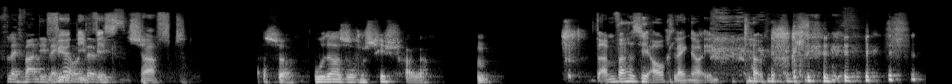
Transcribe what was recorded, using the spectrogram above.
Vielleicht waren die Für länger die unterwegs. Wissenschaft. Also, wurde also auf dem Schiff schwanger. Dann war sie auch länger im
